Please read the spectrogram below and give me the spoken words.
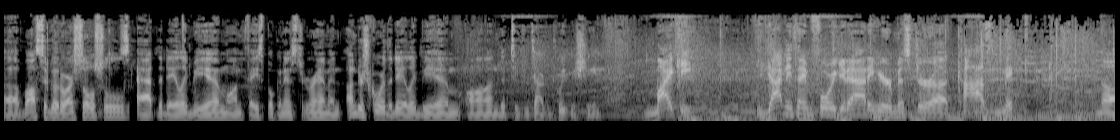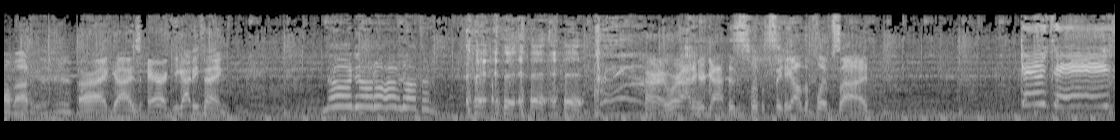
Uh, also go to our socials at the Daily BM on Facebook and Instagram, and underscore the Daily BM on the Tiki Taka Tweet Machine. Mikey, you got anything before we get out of here, Mister uh, Cosmic? No, I'm out of here. All right, guys. Eric, you got anything? No, no, I don't have nothing. All right, we're out of here, guys. We'll see you on the flip side. Deuces!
